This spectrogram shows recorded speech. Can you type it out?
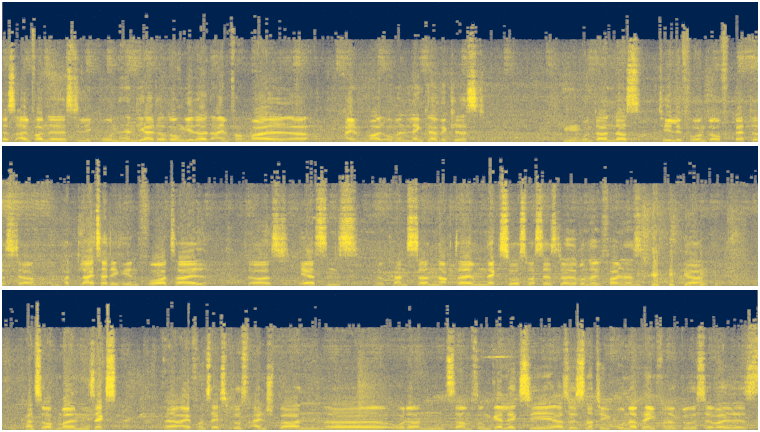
das ist einfach eine Silikon-Handyhalterung, die du halt einfach mal, äh, einfach mal um den Lenker wickelst Mhm. und dann das Telefon drauf bettest. Ja? Und hat gleichzeitig den Vorteil, dass erstens, du kannst dann nach deinem Nexus, was jetzt gerade runtergefallen ist, ja, kannst du auch mal ein 6, äh, iPhone 6 Plus einsparen äh, oder ein Samsung Galaxy. Also ist natürlich unabhängig von der Größe, weil das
